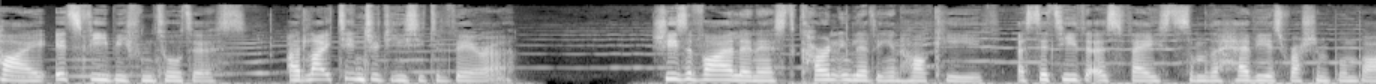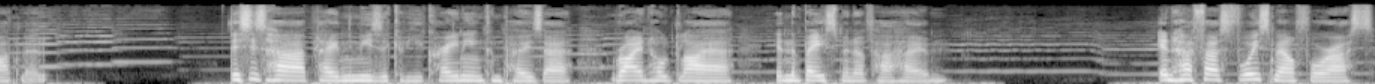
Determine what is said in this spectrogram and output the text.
Hi, it's Phoebe from Tortoise. I'd like to introduce you to Vera. She's a violinist currently living in Kharkiv, a city that has faced some of the heaviest Russian bombardment. This is her playing the music of Ukrainian composer Reinhold Glière in the basement of her home. In her first voicemail for us,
